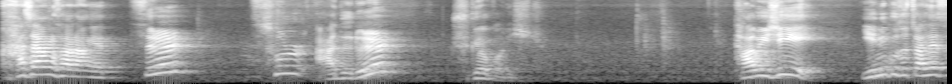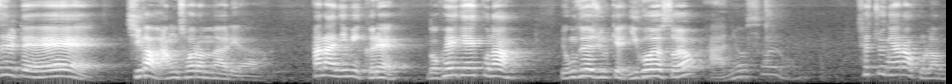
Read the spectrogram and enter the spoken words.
가장 사랑했을 술 아들을 죽여버리시죠. 다윗이 인구 숫자 셌을 때 지가 왕처럼 말이야. 하나님이 그래 너 회개했구나 용서해 줄게 이거였어요? 아니었어요. 셋 중에 하나 골라.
